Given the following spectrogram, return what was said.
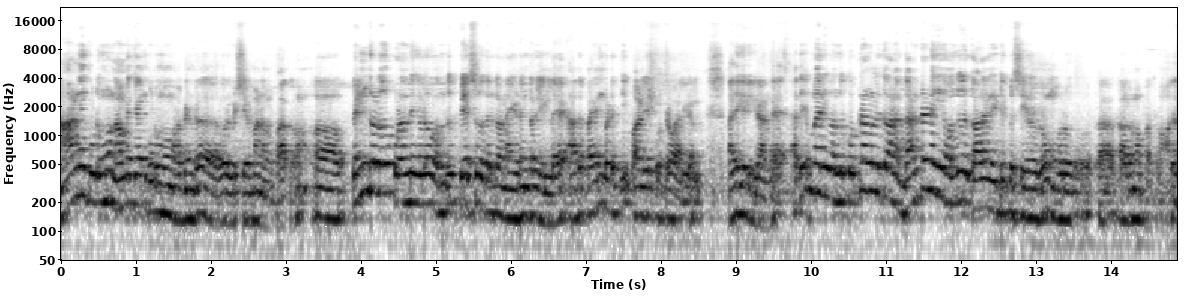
நானே குடும்பம் நமக்கேன் குடும்பம் அப்படின்ற ஒரு விஷயமா நம்ம பார்க்குறோம். பெண்களோ குழந்தைகளோ வந்து பேசுவதற்கான இடங்கள் இல்லை. அதை பயன்படுத்தி பாலியல் குற்றவாளிகள் அதிகரிக்கிறாங்க. அதே மாதிரி வந்து குற்றங்களுக்கான தண்டனையை வந்து கால நீட்டிப்பு செய்வதும் ஒரு ஆஹ், காலமா பார்க்குறோம். அது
